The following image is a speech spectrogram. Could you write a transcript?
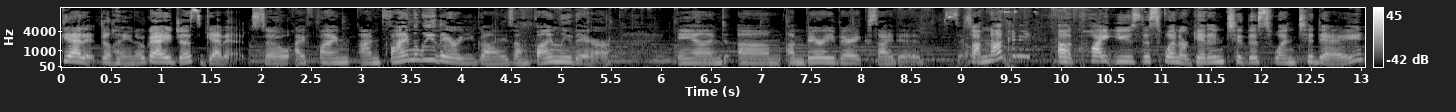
get it, Delane, okay? Just get it. So I find I'm finally there, you guys. I'm finally there. And um, I'm very, very excited. So, so I'm not going to uh, quite use this one or get into this one today.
